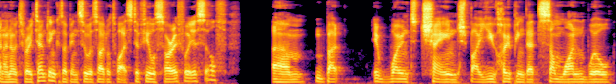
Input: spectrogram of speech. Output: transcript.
and I know it's very tempting because I've been suicidal twice, to feel sorry for yourself. Um, but it won't change by you hoping that someone will,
